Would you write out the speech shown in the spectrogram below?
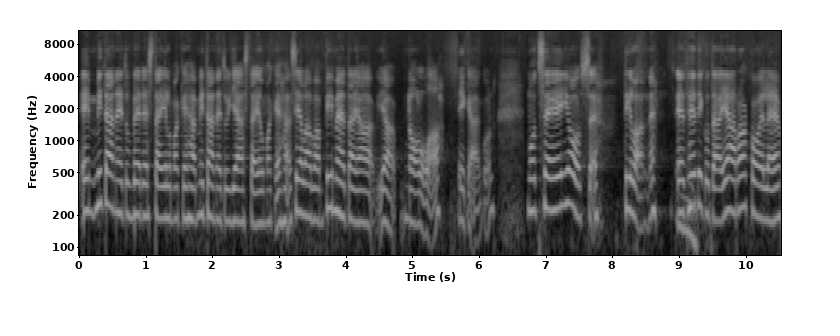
Ei, mitään ei tule vedestä ilmakehää, mitään ei tule jäästä ilmakehää. Siellä on vain pimeätä ja, ja nollaa ikään kuin. Mutta se ei ole se tilanne. Et heti kun tämä jää rakoilee,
